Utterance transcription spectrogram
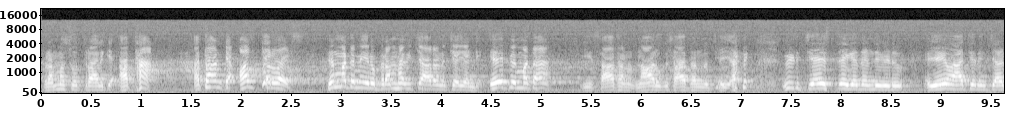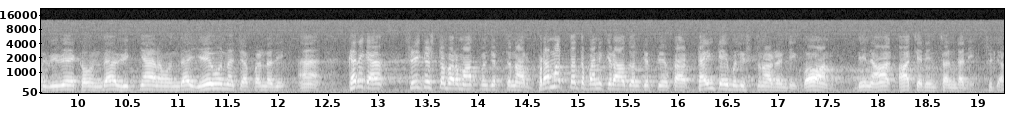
బ్రహ్మసూత్రాలకి అథ. అథ అంటే ఆఫ్టర్ వైడ్స్ పిమ్మట మీరు బ్రహ్మ విచారణ చేయండి. ఏ పిమ్మట? ఈ సాధన నాలుగు సాధనలు చేయాలి. వీడు చేస్తే కదండి వీడు. ఏం ఆచరించాడు? వివేకం ఉందా? విజ్ఞానం ఉందా? ఏమున్నా చెప్పండి అది. కనుక శ్రీకృష్ణ పరమాత్మ చెప్తున్నారు ప్రమత్తత పనికిరాదు అని చెప్పి ఒక టైం టేబుల్ ఇస్తున్నాడండి. గోన్ దీన్ని ఆ- ఆచరించండి అని. సుచ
